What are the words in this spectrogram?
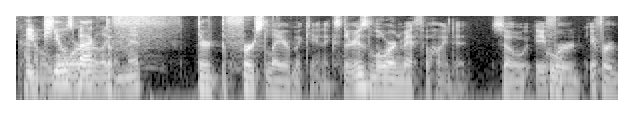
kind it of peels back like the a myth? They're the first layer of mechanics. There is lore and myth behind it. So if we're if we're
